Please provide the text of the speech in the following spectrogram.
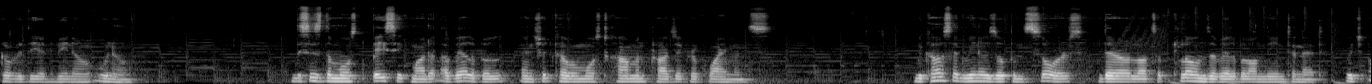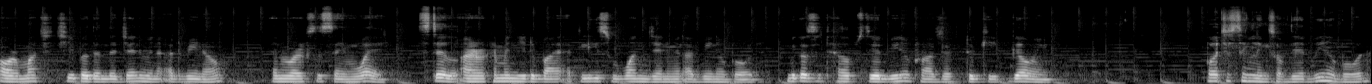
go with the Arduino Uno. This is the most basic model available and should cover most common project requirements. Because Arduino is open source, there are lots of clones available on the internet, which are much cheaper than the genuine Arduino and works the same way. Still, I recommend you to buy at least one genuine Arduino board, because it helps the Arduino project to keep going. Purchasing links of the Arduino board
